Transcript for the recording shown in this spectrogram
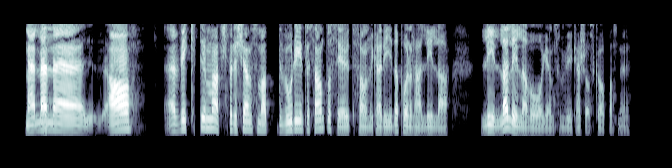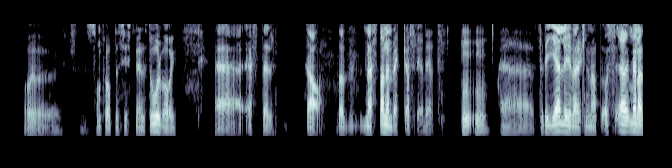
Men, men eh, ja, en viktig match. För det känns som att det vore intressant att se utifrån vi kan rida på den här lilla, lilla, lilla vågen som vi kanske har skapat nu. Och, eh, som förhoppningsvis blir en stor våg. Eh, efter, ja, nästan en veckas ledighet. Mm -mm. Eh, för det gäller ju verkligen att, och jag menar,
